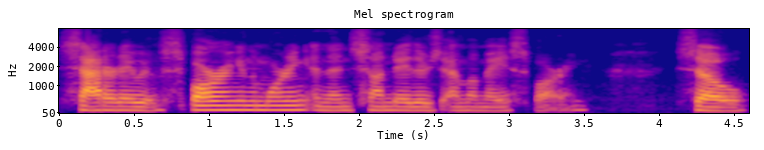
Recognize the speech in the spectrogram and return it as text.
Saturday we have sparring in the morning, and then Sunday there's MMA sparring. So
